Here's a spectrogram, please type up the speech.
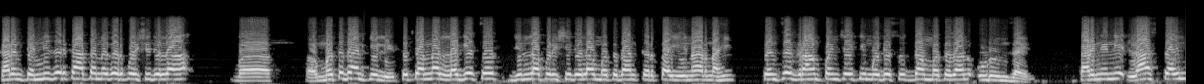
कारण त्यांनी जर का आता नगर परिषदेला मतदान केले तर त्यांना लगेचच जिल्हा परिषदेला मतदान करता येणार नाही. त्यांचं ग्रामपंचायतीमध्ये सुद्धा मतदान उडून जाईल. कारण यांनी लास्ट टाइम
